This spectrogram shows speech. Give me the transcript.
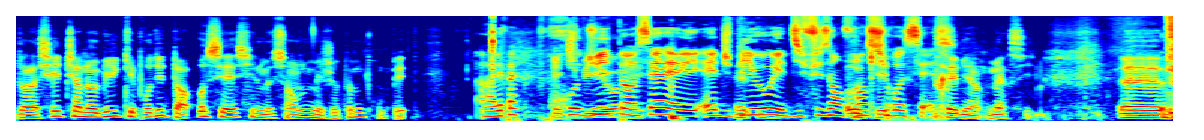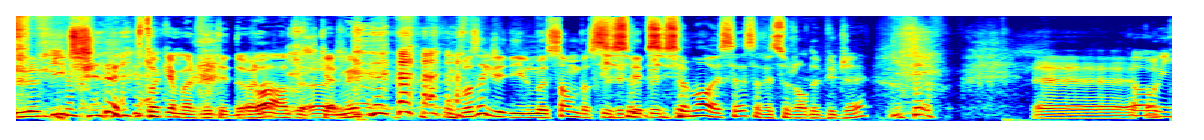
dans la série Tchernobyl, qui est produite par OCS, il me semble, mais je peux me tromper. Alors elle n'est pas produite par mais- OCS, elle est HBO et diffusée en France sur OCS. Très bien, merci. Euh, le pitch. C'est toi qui as mal fait tes devoirs, tu vas te calmer. C'est pour ça que j'ai dit il me semble, parce que Si, seulement SS avait ce genre de budget. Euh, Oh ok. oui.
